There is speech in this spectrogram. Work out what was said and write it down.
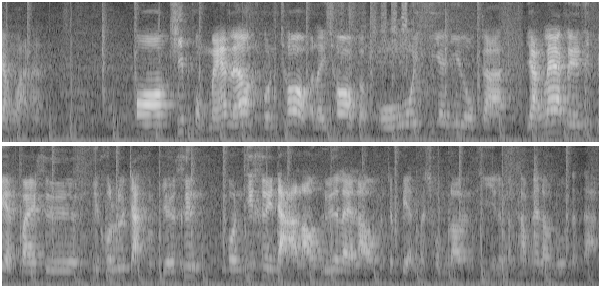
จังหวะนั้น พอคลิปผมแมสแล้วคนชอบอะไรชอบแบบโอ้ยเฮียนี่โลกา อย่างแรกเลยที่เปลี่ยนไปคือมีคนรู้จักผมเยอะขึ้น คนที่เคยด่าเราหรืออะไรเรามันจะเปลี่ยนมาชมเราทันทีแล้วมันทำให้เรารู้สันดาน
